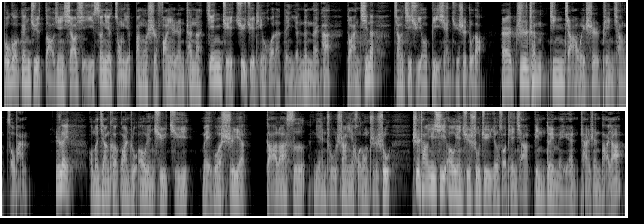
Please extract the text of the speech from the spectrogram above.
不过，根据早间消息，以色列总理办公室发言人称呢，坚决拒绝停火的等言论来看，短期呢将继续由避险局势主导，而支撑金价维持偏强走盘。日内，我们将可关注欧元区及。美国十月达拉斯联储商业活动指数，市场预期欧元区数据有所偏强，并对美元产生打压。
